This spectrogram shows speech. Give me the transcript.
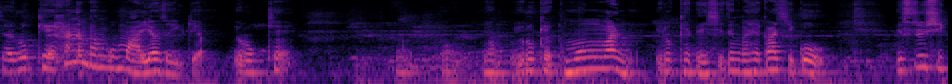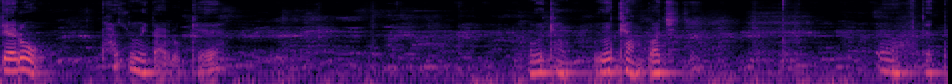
자 이렇게 하는 방법만 알려드릴게요. 이렇게 이렇게 구멍만 이렇게 내시든가 해가지고 이쑤시개로 파줍니다. 이렇게 왜 이렇게 안, 왜 이렇게 안 빠지지? 어 됐다.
